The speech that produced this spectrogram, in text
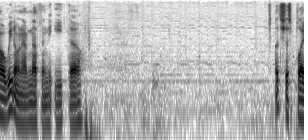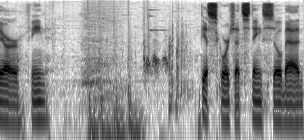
Oh, we don't have nothing to eat though. Let's just play our Fiend. If he has Scorch, that stings so bad.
